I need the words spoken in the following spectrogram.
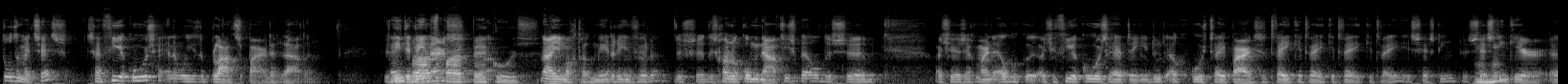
tot en met 6. Het zijn vier koersen en dan moet je de plaatspaarden raden. Dus Eén niet de winnaars. per koers. Nou, je mag er ook meerdere invullen. Dus het is gewoon een combinatiespel. Dus als je zeg maar in elke, als je vier koersen hebt en je doet elke koers twee paarden, is het 2 keer 2 keer 2 keer 2 is 16. Dus 16 Mhm. keer eh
